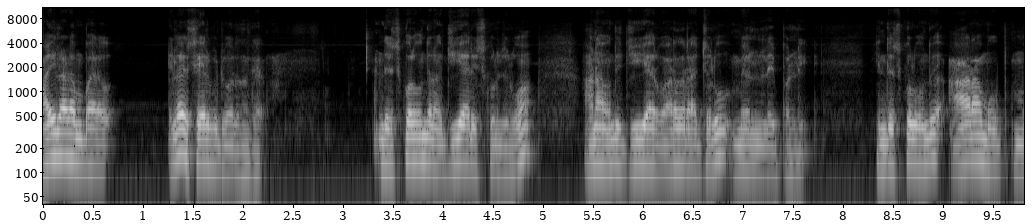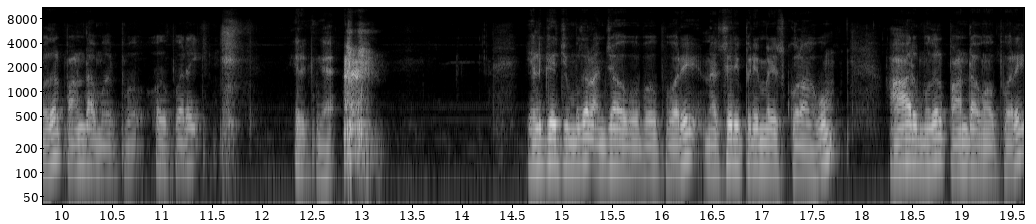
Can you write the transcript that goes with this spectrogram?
மயிலாடம்பாறையில் செயல்பட்டு வருதுங்க. இந்த ஸ்கூல் வந்து நாங்கள் ஜிஆர்இ ஸ்கூல்னு சொல்லுவோம். ஆனால் வந்து ஜிஆர் வரதராஜலு மேல்நிலைப்பள்ளி. இந்த ஸ்கூல் வந்து ஆறாம் வகுப்பு முதல் பன்னெண்டாம் வகுப்பு வகுப்பு வரை இருக்குங்க. எல்கேஜி முதல் அஞ்சாம் வகுப்பு வரை நர்சரி பிரைமரி ஸ்கூலாகவும் ஆறு முதல் பன்னெண்டாம் வகுப்பு வரை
